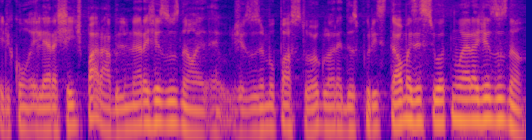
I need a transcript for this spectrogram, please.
Ele, ele era cheio de parábola. Ele não era Jesus, não. É, é, Jesus é meu pastor, glória a Deus por isso e tal, mas esse outro não era Jesus, não.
